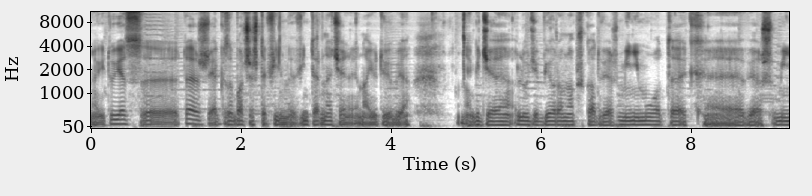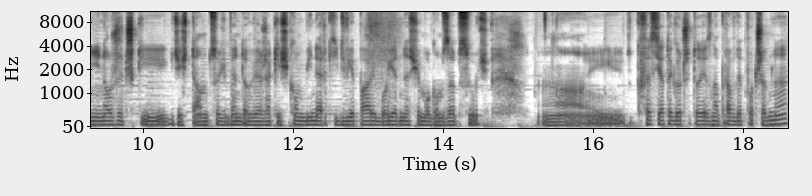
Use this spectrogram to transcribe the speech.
No i tu jest e, też, jak zobaczysz te filmy w internecie, na YouTubie, gdzie ludzie biorą na przykład, wiesz, mini młotek, e, wiesz, mini nożyczki, gdzieś tam coś będą, wiesz, jakieś kombinerki, dwie pary, bo jedne się mogą zepsuć. No i kwestia tego, czy to jest naprawdę potrzebne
